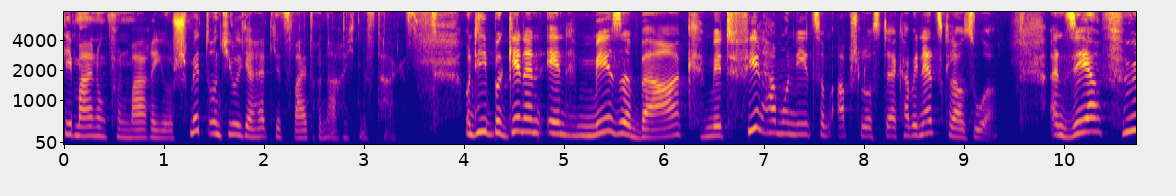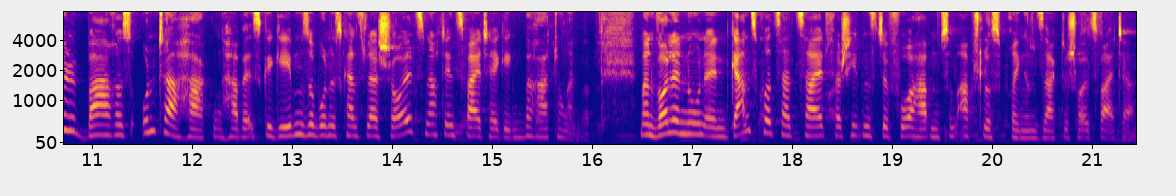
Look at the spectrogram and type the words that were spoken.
Die Meinung von Mario Schmidt und Julia hat jetzt weitere Nachrichten des Tages. Und die beginnen in Meseberg mit viel Harmonie zum Abschluss der Kabinettsklausur. Ein sehr fühlbares Unterhaken habe es gegeben, so Bundeskanzler Scholz nach den zweitägigen Beratungen. Man wolle nun in ganz kurzer Zeit verschiedenste Vorhaben zum Abschluss bringen, sagte Scholz weiter.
